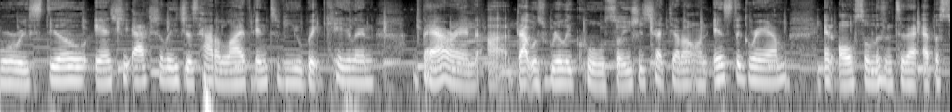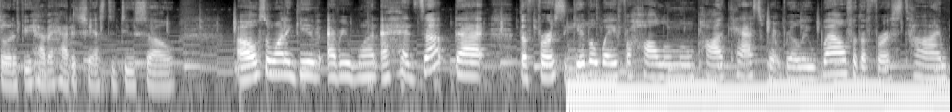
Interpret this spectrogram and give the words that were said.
Rory Steele, and she actually just had a live interview with Kaylin Barron. Uh, that was really cool. So you should check that out on Instagram and also listen to that episode if you haven't had a chance to do so. I also want to give everyone a heads up that the first giveaway for Hollow Moon podcast went really well. For the first time.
